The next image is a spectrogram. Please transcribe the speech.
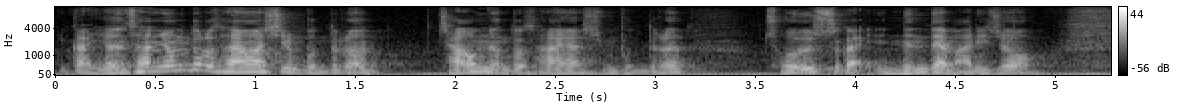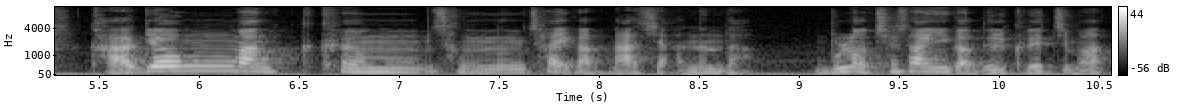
그러니까 연산 용도로 사용하시는 분들은 작업 용도 사용하시는 분들은 좋을 수가 있는데 말이죠. 가격만큼 성능 차이가 나지 않는다. 물론 최상위가 늘 그랬지만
